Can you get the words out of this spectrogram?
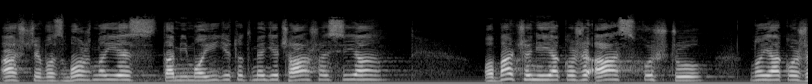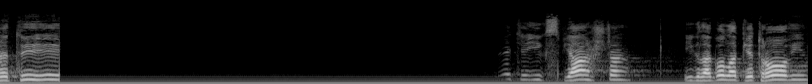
а ще возможно есть, да мимо идет от меня чаша сия, обаче якоже аз хощу, но якоже ти. Третє их спяща, и глагола Петрови,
